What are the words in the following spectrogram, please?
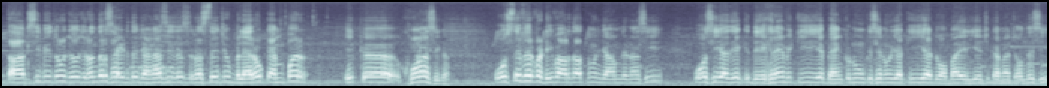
ਤਾਕ ਸੀ ਵੀ ਇੱਧਰੋਂ ਜੋ ਜਲੰਧਰ ਸਾਈਡ ਤੇ ਜਾਣਾ ਸੀ ਤੇ ਰਸਤੇ 'ਚ ਬਲੈਰੋ ਕੈਂਪਰ ਇੱਕ ਖੋਣਾ ਸੀਗਾ। ਉਸ ਤੇ ਫਿਰ ਵੱਡੀ ਵਾਰਦਾਤ ਨੂੰ ਅੰਜਾਮ ਦੇਣਾ ਸੀ। ਉਹ ਅਸੀਂ ਅਜੇ ਦੇਖ ਰਹੇ ਹਾਂ ਵੀ ਕੀ ਇਹ ਬੈਂਕ ਨੂੰ ਕਿਸੇ ਨੂੰ ਜਾਂ ਕੀ ਹੈ ਦੁਆਬਾ ਏਰੀਆ 'ਚ ਕਰਨਾ ਚਾਹੁੰਦੇ ਸੀ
